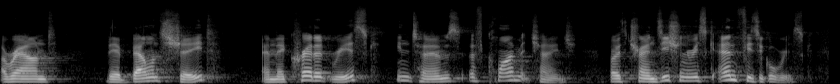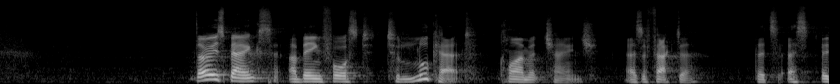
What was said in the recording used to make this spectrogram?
around their balance sheet and their credit risk in terms of climate change, both transition risk and physical risk. Those banks are being forced to look at climate change as a factor that's a, a, uh,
